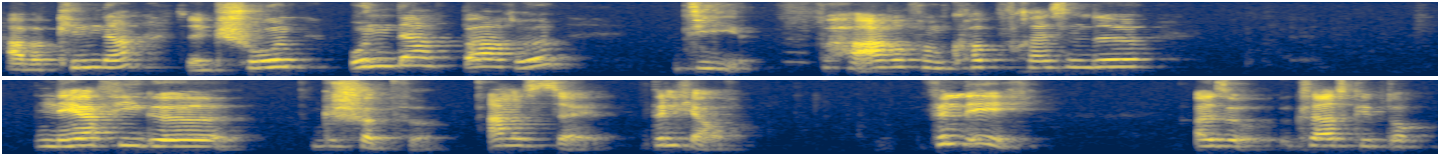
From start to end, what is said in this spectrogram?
Aber Kinder sind schon wunderbare, die Haare vom Kopf fressende, nervige Geschöpfe. I must say. Finde ich auch. Finde ich. Also, klar, es gibt auch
